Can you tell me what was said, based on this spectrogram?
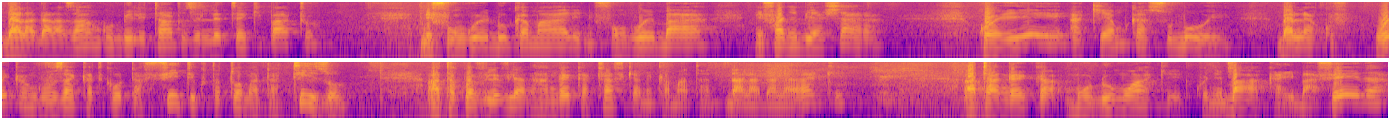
daladala zangu mbili tatu ziniletee kipato, nifungue duka mahali, nifungue baa, nifanye biashara. Kwa hiyo yeye akiamka asubuhi, badala ya kuweka nguvu zake katika utafiti, kutatua matatizo, atakuwa vilevile vile anahangaika trafiki, amekamata daladala yake atahangaika mhudumu wake kwenye baa kaiba fedha.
